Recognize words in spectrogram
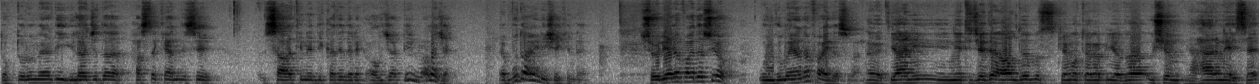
doktorun verdiği ilacı da hasta kendisi saatine dikkat ederek alacak değil mi? Alacak. E bu da aynı şekilde. Söyleyene faydası yok. Uygulayana faydası var. Evet yani neticede aldığımız kemoterapi ya da ışın her neyse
